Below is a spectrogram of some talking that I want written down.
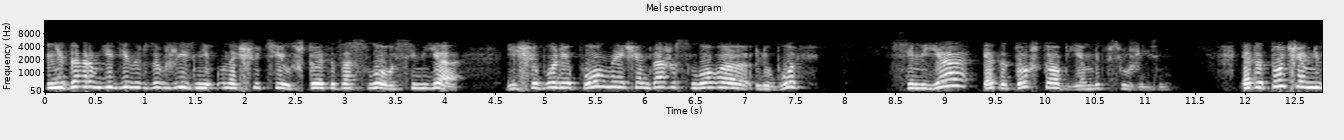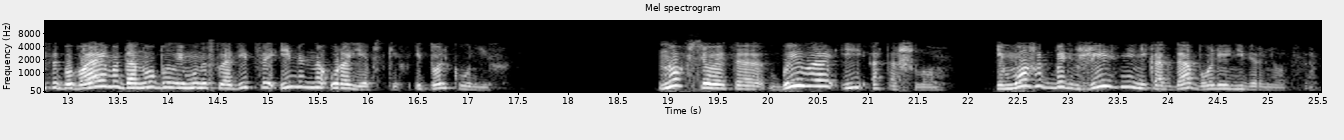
Недаром единожды в жизни он ощутил, что это за слово «семья», еще более полное, чем даже слово «любовь». Семья — это то, что объемлет всю жизнь. Это то, чем незабываемо дано было ему насладиться именно у Раевских, и только у них. Но все это было и отошло, и, может быть, в жизни никогда более не вернется.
